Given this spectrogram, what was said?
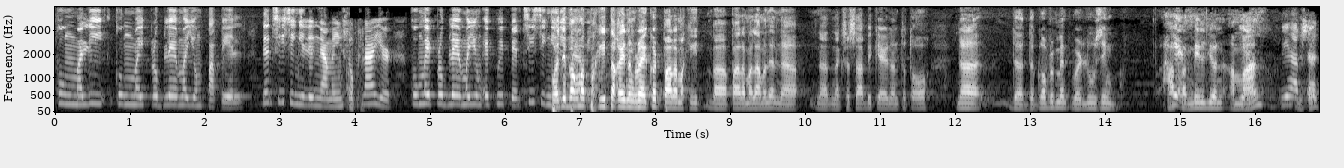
kung mali kung may problema yung papel then sisingilin namin yung supplier kung may problema yung equipment sisingilin Pwede bang namin mapakita kayo ng record para makita, para malaman nila na, na nagsasabi kayo ng totoo na the the government were losing half a Yes. million a month? Yes, we have You that. said?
